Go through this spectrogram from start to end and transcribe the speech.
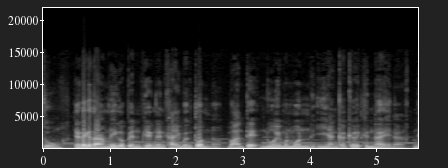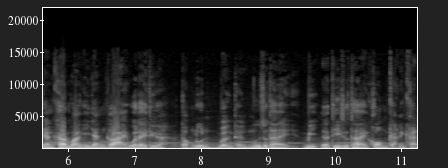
สูงอย่างไรก็ตามนี่ก็เป็นเพียงเงินไขเบื้องต้นบานเตะหน่วยมนๆอีหยังก็เกิดขึ้นได้นะยังคาดหวังอีหยังหลายว่าได้เถื่อต้องรุ่นเบิ่งถึงมือสุดท้ายวินาทีสุดท้ายของการแข่งขัน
